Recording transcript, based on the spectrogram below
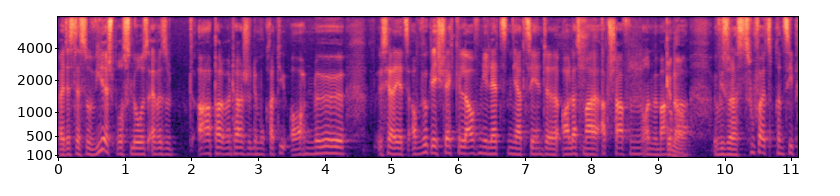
Weil das das so widerspruchslos, einfach so, ah, parlamentarische Demokratie, oh nö, ist ja jetzt auch wirklich schlecht gelaufen die letzten Jahrzehnte, oh, lass mal abschaffen und wir machen Genau. mal irgendwie so das Zufallsprinzip.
